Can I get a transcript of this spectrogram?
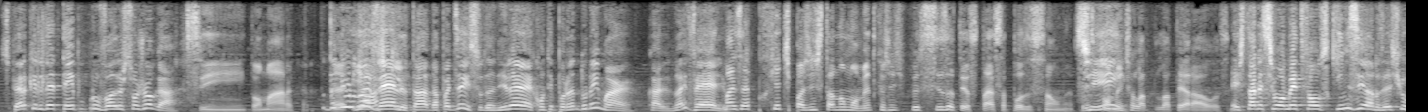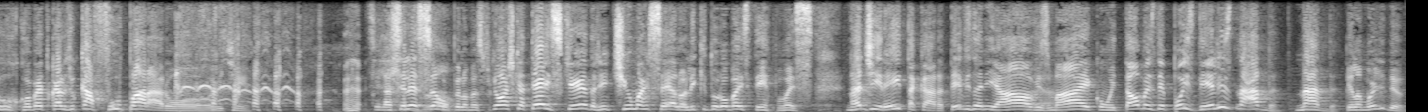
Espero que ele dê tempo pro Wanderson jogar. Sim, tomara, cara. O Danilo e não eu é velho, que- tá? Dá pra dizer isso. O Danilo é contemporâneo do Neymar. Cara, ele não é velho. Mas é porque, tipo, a gente tá num momento que a gente precisa testar essa posição, né? Sim. Principalmente a la- lateral, assim. A gente tá nesse momento faz uns 15 anos, desde que o Roberto Carlos e o Cafu pararam, Vitinho. Na seleção, pelo menos. Porque eu acho que até a esquerda a gente tinha o Marcelo ali que durou mais tempo. Mas na direita, cara, teve Dani Alves, É. Maicon e tal, mas depois deles, nada. Nada. Pelo amor de Deus.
